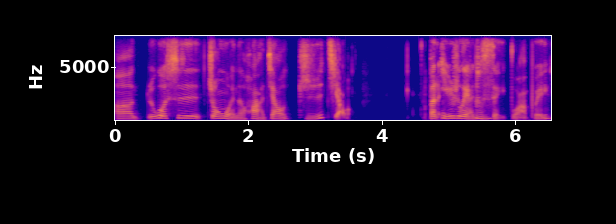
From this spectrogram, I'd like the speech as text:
呃，如果是中文的话，叫直角。 but usually I just Mm. say buapui.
